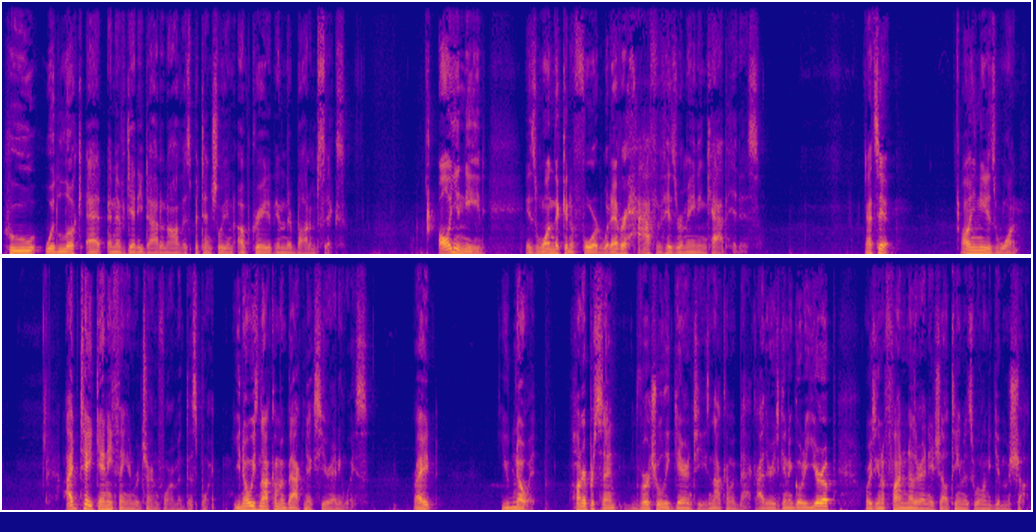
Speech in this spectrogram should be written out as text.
who would look at an Evgeny Dadonov as potentially an upgrade in their bottom six. All you need is one that can afford whatever half of his remaining cap hit is. That's it. All you need is one. I'd take anything in return for him at this point. You know he's not coming back next year, anyways right? You know it. 100% virtually guarantee he's not coming back. Either he's going to go to Europe or he's going to find another NHL team that's willing to give him a shot.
